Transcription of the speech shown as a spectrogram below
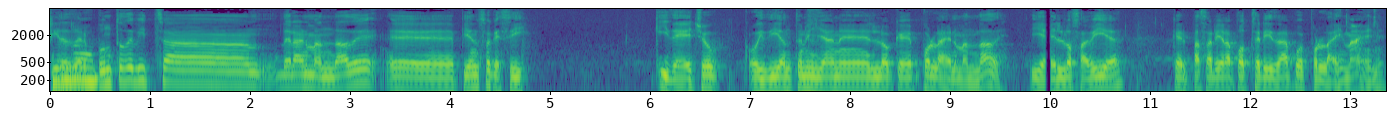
Desde el punto de vista de las hermandades, eh, pienso que sí. Y de hecho, hoy día Antonio Llanes es lo que es por las hermandades. Y él lo sabía, que él pasaría a la posteridad pues por las imágenes.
